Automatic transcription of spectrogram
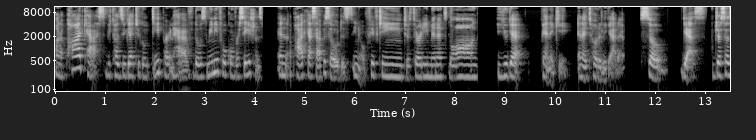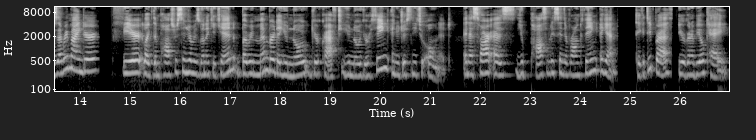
on a podcast because you get to go deeper and have those meaningful conversations. And a podcast episode is, you know, 15 to 30 minutes long. You get panicky, and I totally get it. So, yes, just as a reminder, fear, like the imposter syndrome, is going to kick in. But remember that you know your craft, you know your thing, and you just need to own it. And as far as you possibly saying the wrong thing, again, take a deep breath. You're going to be okay.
